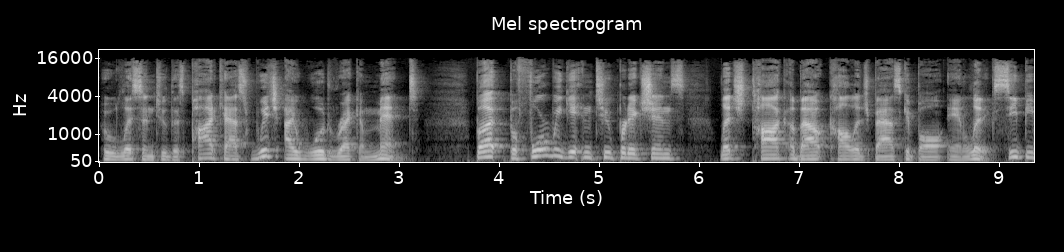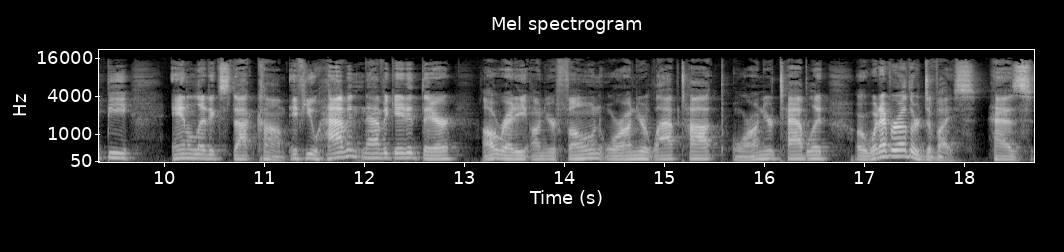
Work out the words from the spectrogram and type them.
who listen to this podcast, which I would recommend. But before we get into predictions, let's talk about college basketball analytics. cbbanalytics.com. If you haven't navigated there already on your phone or on your laptop or on your tablet or whatever other device has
